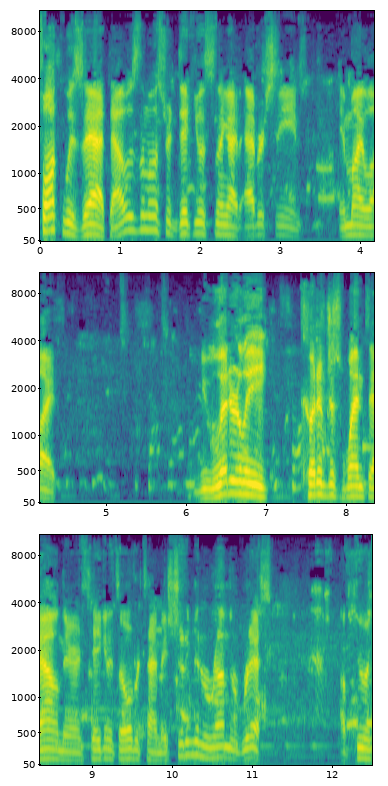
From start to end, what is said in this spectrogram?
fuck was that? That was the most ridiculous thing I've ever seen in my life. You literally could have just went down there and taken it to overtime. They shouldn't even run the risk of doing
